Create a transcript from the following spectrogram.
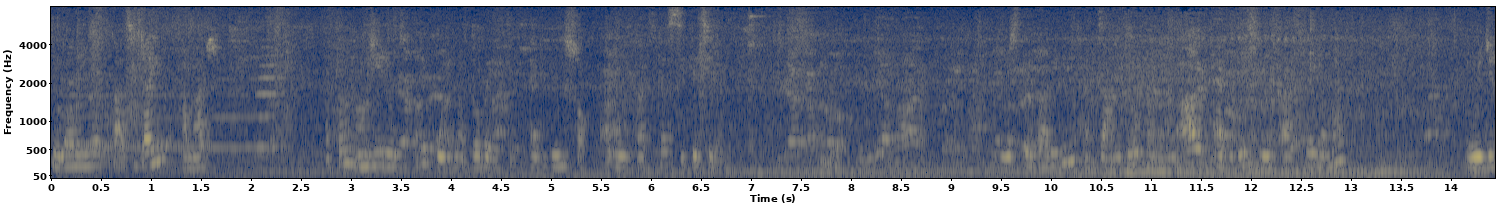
টেলারিংয়ের কাজটাই আমার এখন রুজি রোজগারে পরিণত হয়েছে। একদিন শক্ত এই কাজটা শিখেছিলাম। বুঝতে পারিনি আর জানতেও পারিনি। একদিন এই কাজটাই আমার রুজি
